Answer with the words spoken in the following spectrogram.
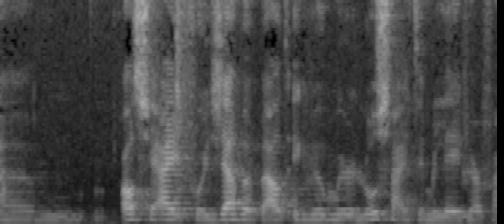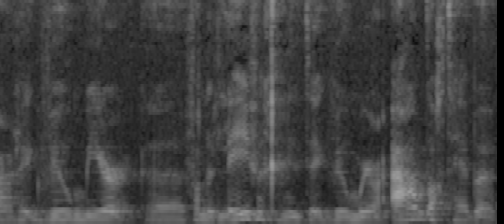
um, als jij voor jezelf bepaalt, ik wil meer losheid in mijn leven ervaren. Ik wil meer uh, van het leven genieten. Ik wil meer aandacht hebben.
